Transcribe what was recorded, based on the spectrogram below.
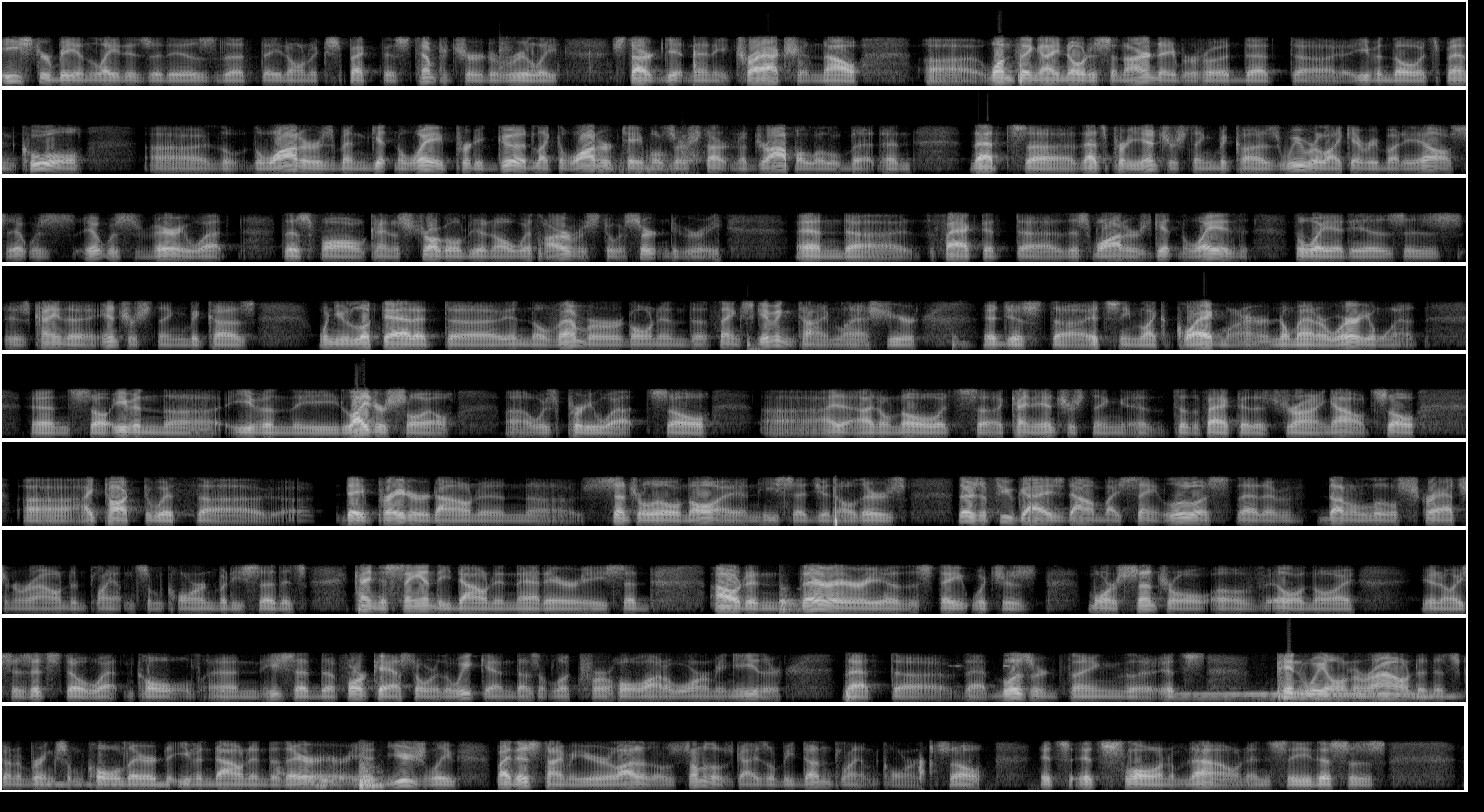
Easter being late as it is, that they don't expect this temperature to really start getting any traction. Now, uh, one thing I notice in our neighborhood that uh, even though it's been cool, uh, the the water has been getting away pretty good. Like the water tables are starting to drop a little bit, and that's uh, that's pretty interesting because we were like everybody else. It was it was very wet this fall. Kind of struggled, you know, with harvest to a certain degree, and uh, the fact that uh, this water is getting away the way it is is is kind of interesting because when you looked at it uh, in November going into Thanksgiving time last year, it just uh, it seemed like a quagmire no matter where you went. And so even uh, even the lighter soil uh, was pretty wet. So uh, I I don't know. It's uh, kind of interesting uh, to the fact that it's drying out. So uh, I talked with uh, Dave Prater down in uh, Central Illinois, and he said, you know, there's there's a few guys down by St. Louis that have done a little scratching around and planting some corn, but he said it's kind of sandy down in that area. He said out in their area of the state, which is more central of Illinois, you know, he says it's still wet and cold. And he said the forecast over the weekend doesn't look for a whole lot of warming either that uh, that blizzard thing. The, it's pinwheeling around, and it's going to bring some cold air to even down into their area. And usually by this time of year, a lot of those some of those guys will be done planting corn. So it's it's slowing them down. And see, this is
